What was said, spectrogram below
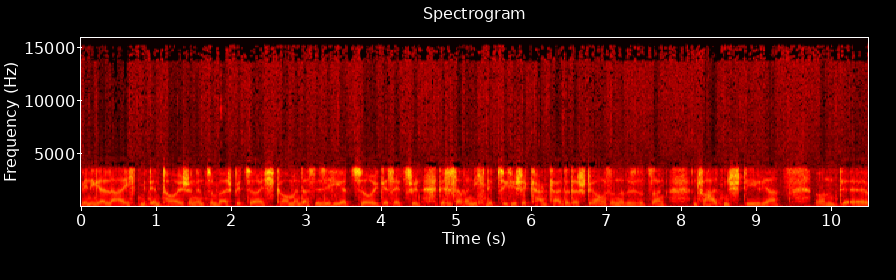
weniger leicht mit Enttäuschungen zum Beispiel zurechtkommen, dass sie sich eher zurückgesetzt fühlen. Das ist aber nicht eine psychische Krankheit oder Störung, sondern das ist sozusagen ein Verhaltensstil, ja. Und äh,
